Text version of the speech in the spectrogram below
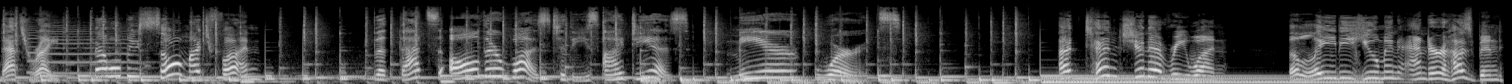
that's right. That will be so much fun. But that's all there was to these ideas mere words. Attention, everyone! The lady human and her husband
